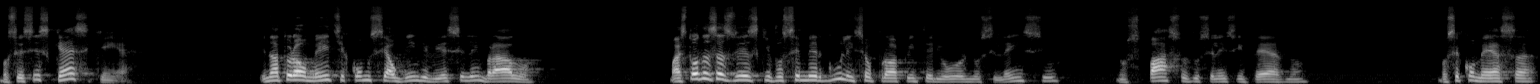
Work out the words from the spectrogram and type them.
Você se esquece quem é. E naturalmente é como se alguém devesse lembrá-lo. Mas todas as vezes que você mergulha em seu próprio interior, no silêncio, nos passos do silêncio interno, você começa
